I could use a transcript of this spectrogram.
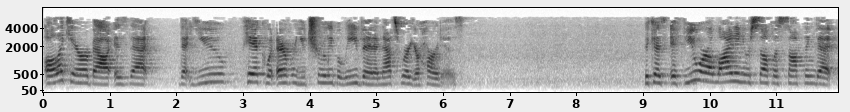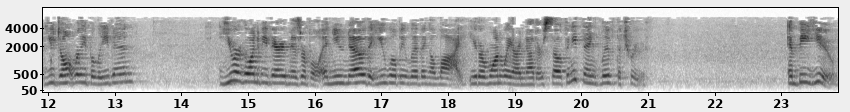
All I care about is that that you pick whatever you truly believe in and that's where your heart is. Because if you are aligning yourself with something that you don't really believe in, you are going to be very miserable and you know that you will be living a lie, either one way or another. So if anything, live the truth and be you.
